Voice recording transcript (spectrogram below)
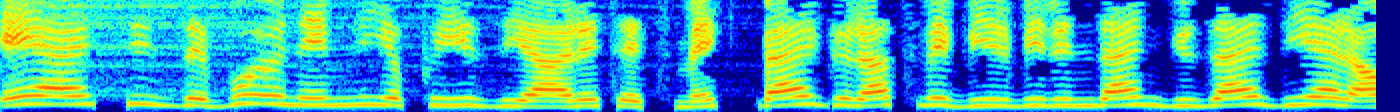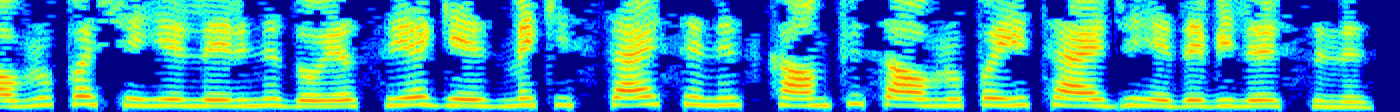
Eğer siz de bu önemli yapıyı ziyaret etmek, Belgrad ve birbirinden güzel diğer Avrupa şehirlerini doyasıya gezmek isterseniz Kampüs Avrupa'yı tercih edebilirsiniz.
